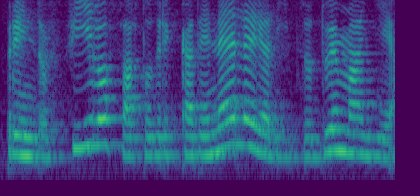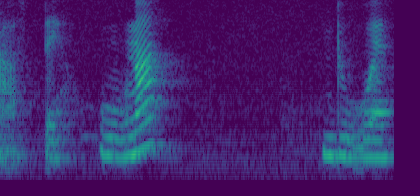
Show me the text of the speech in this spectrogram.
Prendo il filo salto 3 catenelle realizzo 2 maglie alte. Una 2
